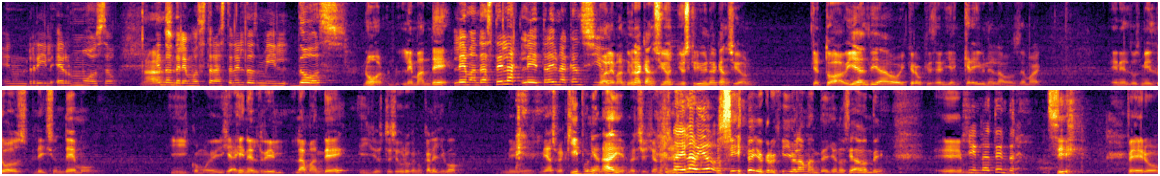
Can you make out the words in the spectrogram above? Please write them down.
en un reel hermoso, Ah, en donde sí. le mostraste en el 2002. No, le mandé. Le mandaste la letra de una canción. No, le mandé una canción. Yo escribí una canción que todavía al día de hoy creo que sería increíble en la voz de Mark. En el 2002 le hice un demo y como dije ahí en el reel, la mandé y yo estoy seguro que nunca le llegó. Ni, ni a su equipo ni a nadie. Yo- yo no sé. ¿Nadie la vio? Sí, yo creo que yo la mandé, yo no sé a dónde. Eh, ¿Quién la tendrá? Sí, pero,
